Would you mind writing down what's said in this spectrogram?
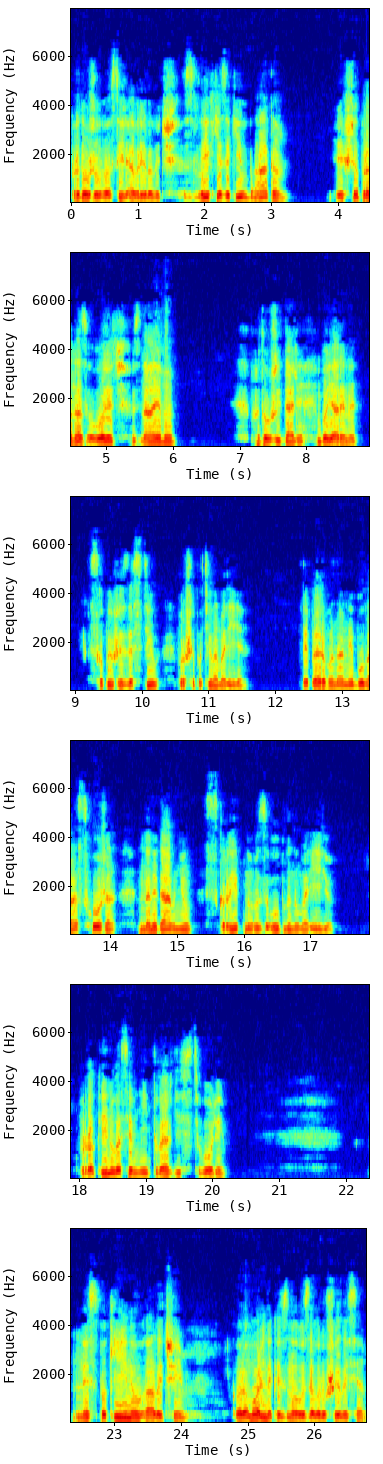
продовжував Василь Гаврилович. Злих язиків багато. І що про нас говорять, знаємо. Продовжуй далі, боярине, схопившись за стіл, прошепотіла Марія. Тепер вона не була схожа на недавню скритно розгублену Марію. Прокинулася в ній твердість волі. Неспокійно в Галичі. Коромольники знову заворушилися.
